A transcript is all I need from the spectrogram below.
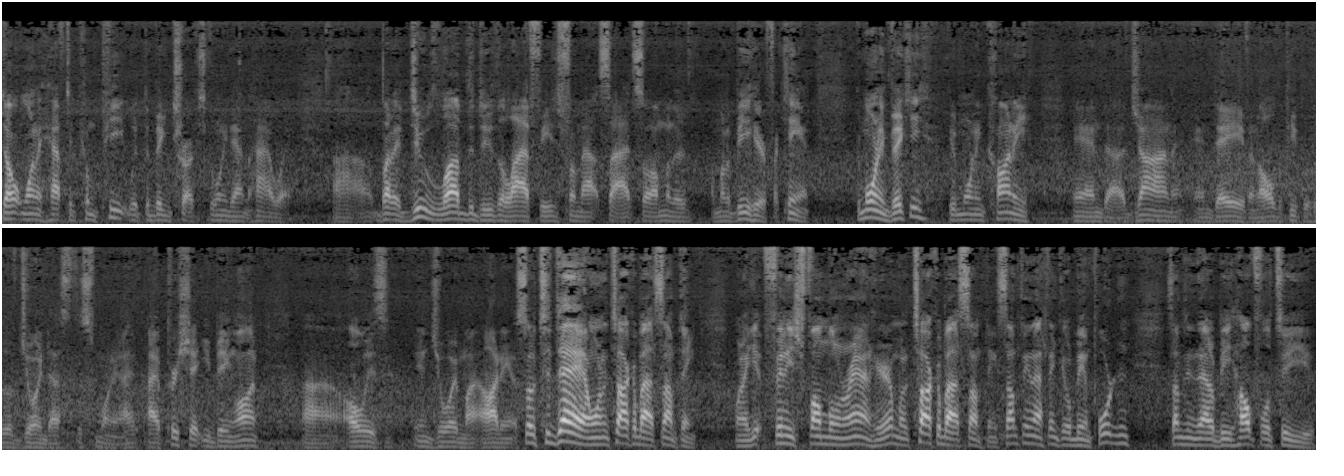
Don't want to have to compete with the big trucks going down the highway. Uh, but I do love to do the live feeds from outside, so I'm gonna I'm gonna be here if I can. Good morning, Vicki. Good morning, Connie, and uh, John and Dave, and all the people who have joined us this morning. I, I appreciate you being on. Uh, always enjoy my audience. So today I want to talk about something. When I get finished fumbling around here, I'm going to talk about something. Something I think will be important. Something that'll be helpful to you.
